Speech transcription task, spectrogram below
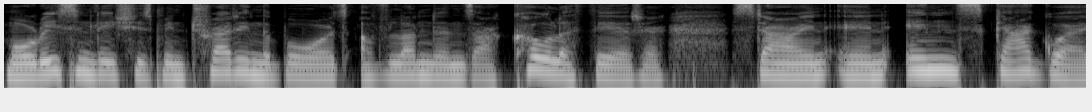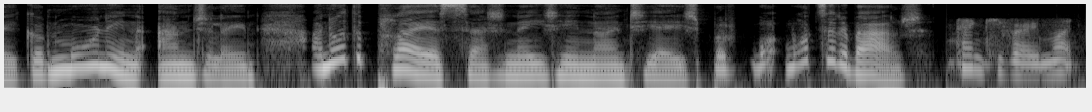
More recently, she's been treading the boards of London's Arcola Theatre, starring in In Skagway. Good morning, Angeline. I know the play is set in 1898, but what's it about? Thank you very much.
